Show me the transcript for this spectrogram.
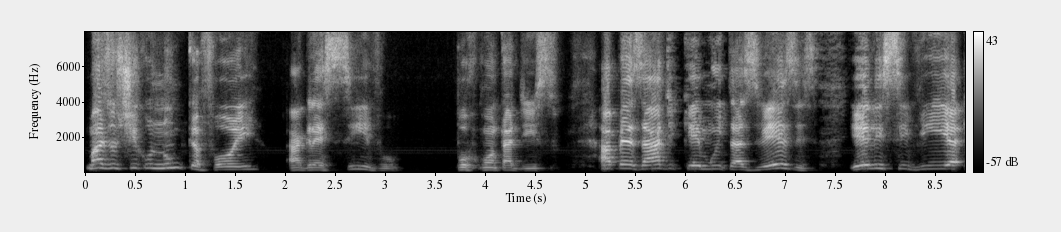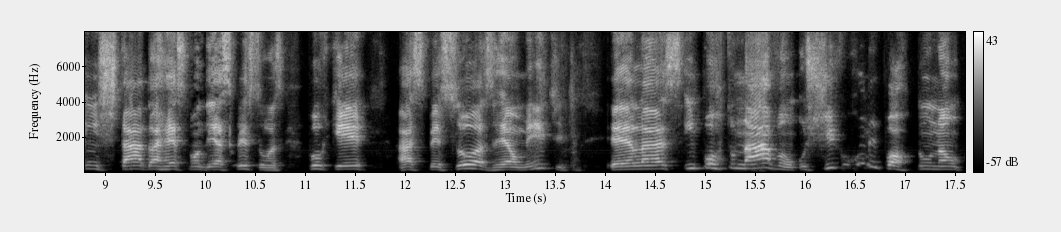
Mas o Chico nunca foi agressivo por conta disso. Apesar de que muitas vezes ele se via instado a responder às pessoas, porque as pessoas realmente elas importunavam o Chico como importunam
